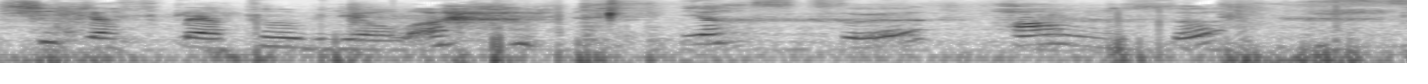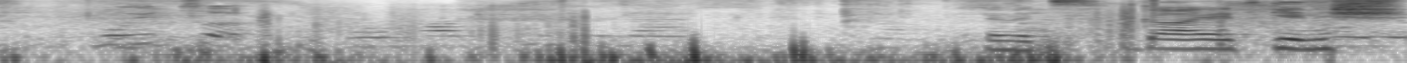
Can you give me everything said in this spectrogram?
çift yastıkla yattığımı biliyorlar. Yastığı, havlusu, boyutu. Evet, gayet geniş.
